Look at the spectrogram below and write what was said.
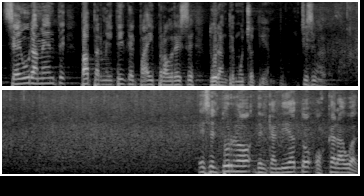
seguramente va a permitir que el país progrese durante mucho tiempo. Muchísimas gracias. Es el turno del candidato Oscar Aguad.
